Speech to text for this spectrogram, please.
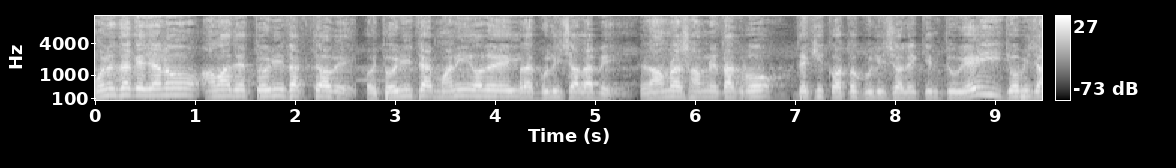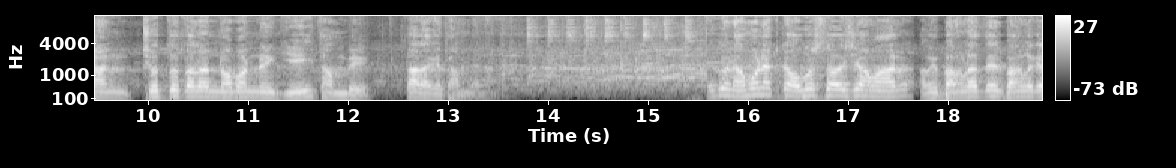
মনে থাকে যেন আমাদের তৈরি থাকতে হবে। ওই তৈরিটা মানেই হলো এই গুলি চালাবে। আমরা সামনে থাকব, দেখি কত গুলি চলে, কিন্তু এই অভিযান চোদ্দ তলার নবান্নে গিয়েই থামবে, তার আগে থামবে না। দেখুন, এমন একটা অবস্থা হয়েছে আমার। আমি বাংলাদেশ বাংলাকে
